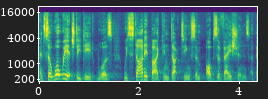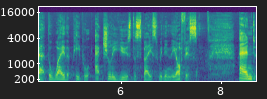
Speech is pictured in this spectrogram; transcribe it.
And so what we actually did was we started by conducting some observations about the way that people actually use the space within the office. And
